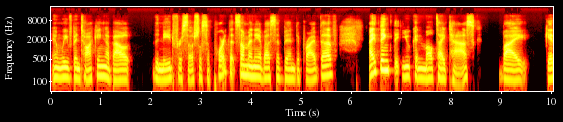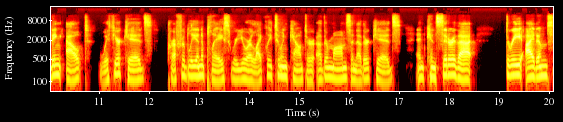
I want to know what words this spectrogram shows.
And we've been talking about the need for social support that so many of us have been deprived of. I think that you can multitask by getting out with your kids, preferably in a place where you are likely to encounter other moms and other kids and consider that three items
